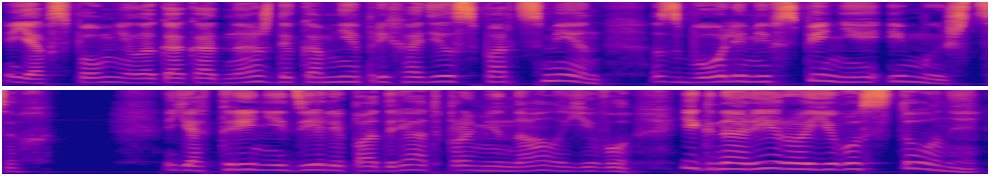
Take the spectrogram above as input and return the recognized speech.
Я вспомнила, как однажды ко мне приходил спортсмен с болями в спине и мышцах. Я три недели подряд проминала его, игнорируя его стоны,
